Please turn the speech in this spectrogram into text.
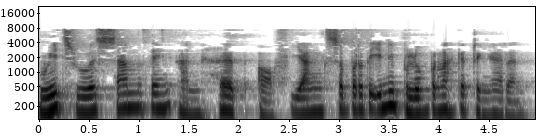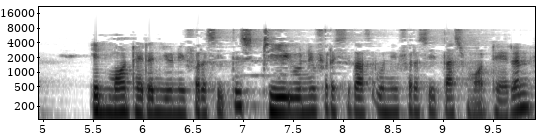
Which was something unheard of. Yang seperti ini belum pernah kedengaran in modern universities di universitas-universitas modern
